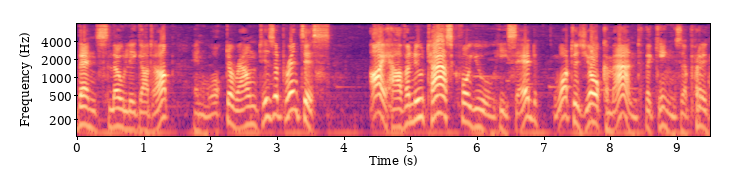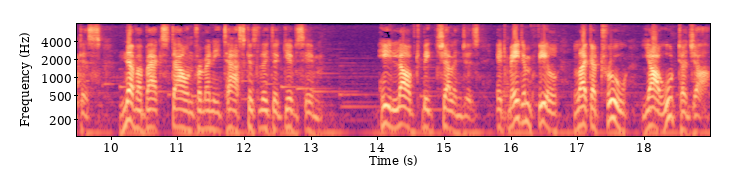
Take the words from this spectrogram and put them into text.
then slowly got up and walked around his apprentice. I have a new task for you, he said. What is your command? The king's apprentice never backs down from any task his leader gives him. He loved big challenges. It made him feel like a true Yautja.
